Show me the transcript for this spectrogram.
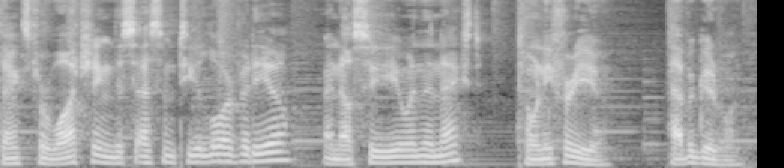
thanks for watching this SMT lore video, and I'll see you in the next Tony for You. Have a good one.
